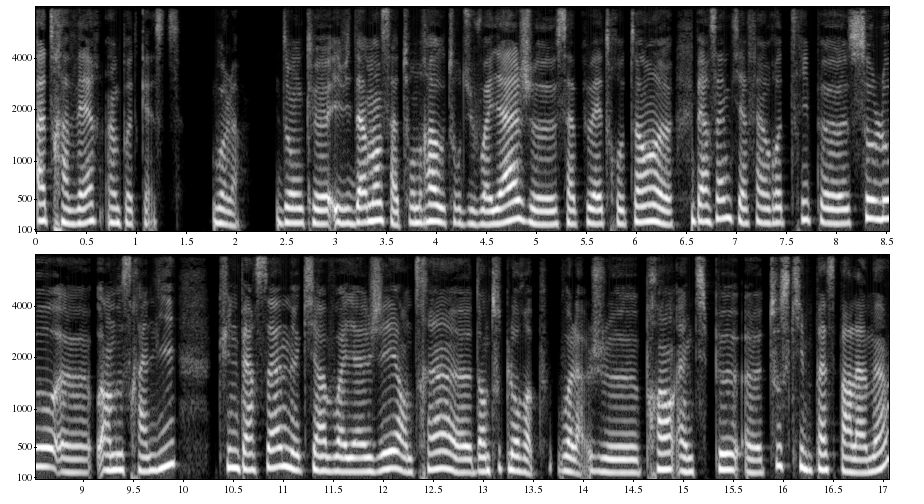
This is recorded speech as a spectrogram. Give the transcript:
à travers un podcast. Voilà. Donc euh, évidemment, ça tournera autour du voyage. Euh, ça peut être autant euh, une personne qui a fait un road trip solo en Australie qu'une personne qui a voyagé en train dans toute l'Europe. Voilà, je prends un petit peu tout ce qui me passe par la main.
